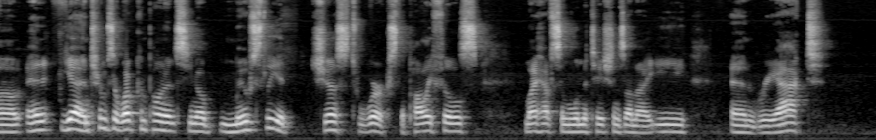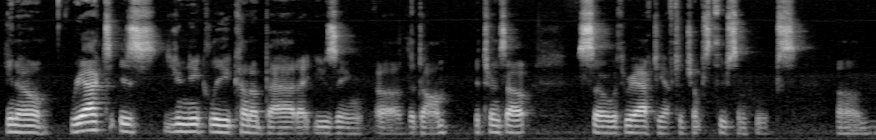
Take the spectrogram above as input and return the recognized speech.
Um, and yeah, in terms of web components, you know, mostly it just works. The polyfills might have some limitations on IE, and React you know, React is uniquely kind of bad at using uh, the DOM, it turns out. So with React, you have to jump through some hoops. Um,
